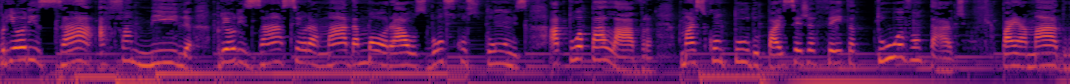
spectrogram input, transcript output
priorizar a família, priorizar, Senhor amado, a moral, os bons costumes, a tua palavra. Mas contudo, Pai, seja feita a tua vontade. Pai amado,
